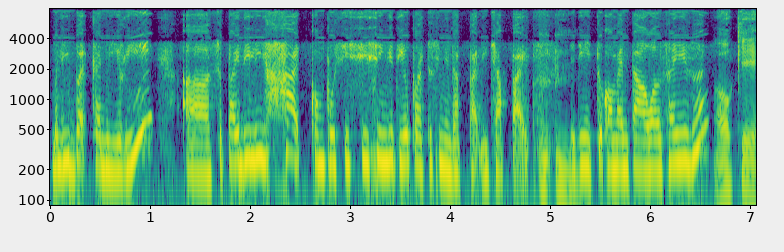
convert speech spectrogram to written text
melibatkan diri uh, supaya dilihat komposisi sehingga 30% ini dapat dicapai hmm. jadi itu komentar awal saya Zul Okey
